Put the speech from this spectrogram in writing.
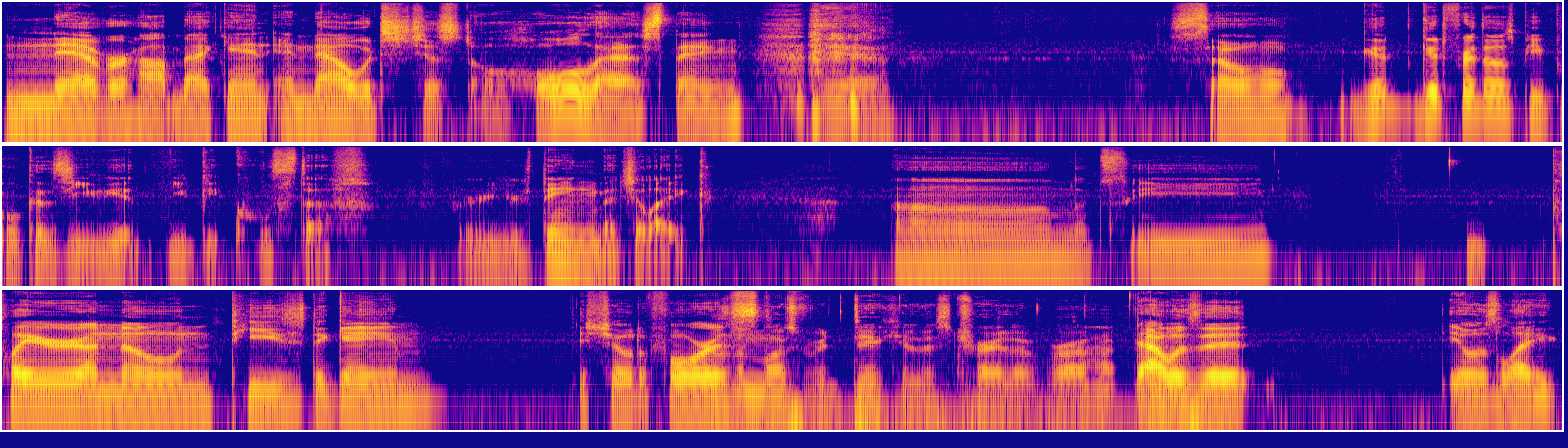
never hopped back in, and now it's just a whole ass thing. Yeah. So good, good for those people because you get you get cool stuff for your thing that you like. Um, let's see. Player unknown teased a game. It showed a That was forest. the most ridiculous trailer, bro. that was it. It was like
